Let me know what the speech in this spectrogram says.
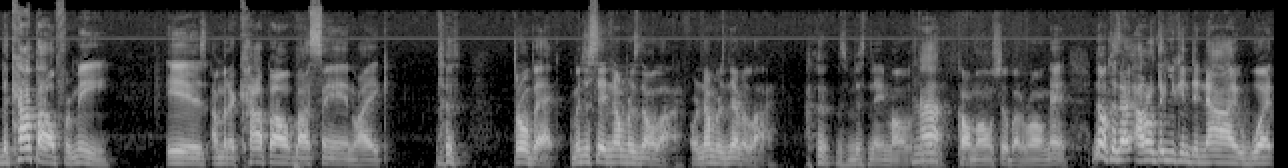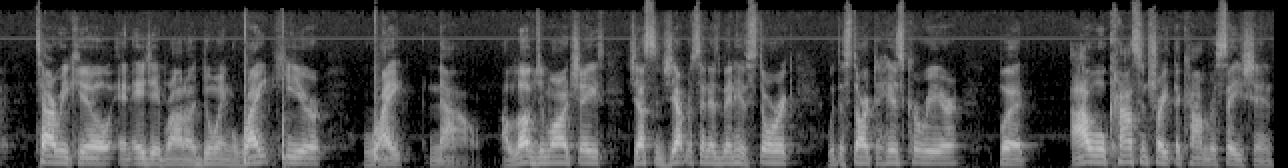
the cop out for me is I'm gonna cop out by saying like throwback. I'm gonna just say numbers don't lie or numbers never lie. just misname my own, Nah. call my own show by the wrong name. No, because I, I don't think you can deny what Tyreek Hill and AJ Brown are doing right here, right now. I love Ja'Marr Chase. Justin Jefferson has been historic with the start to his career, but I will concentrate the conversation,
